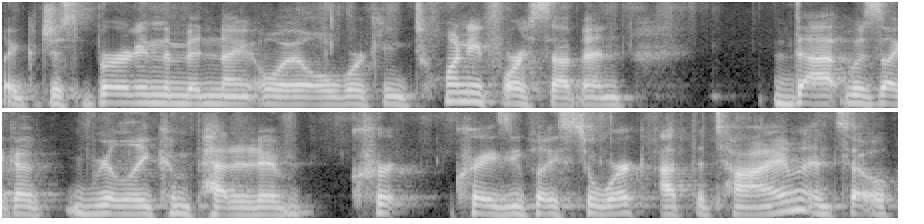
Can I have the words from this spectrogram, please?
like just burning the midnight oil, working 24 seven. That was like a really competitive, cr- crazy place to work at the time. And so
